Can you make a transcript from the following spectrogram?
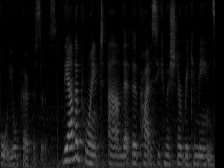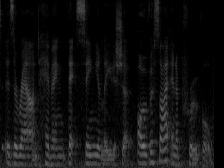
for your purposes. The other point um, that the Privacy Commissioner recommends is around having that senior leadership oversight and approval.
